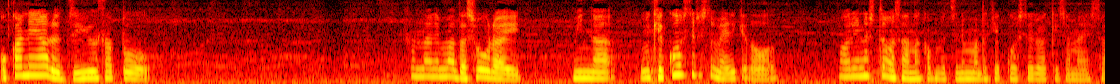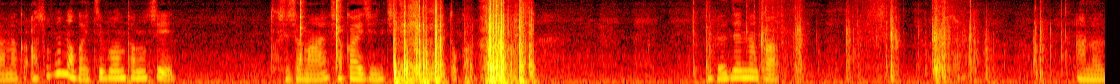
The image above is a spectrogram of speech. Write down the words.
お金ある自由さとそんなにまだ将来みんな結婚してる人もいるけど周りの人もさなんか別にまだ結婚してるわけじゃないしさなんか遊ぶのが一番楽しい年じゃない？社会人1年目とか全然なんかあの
